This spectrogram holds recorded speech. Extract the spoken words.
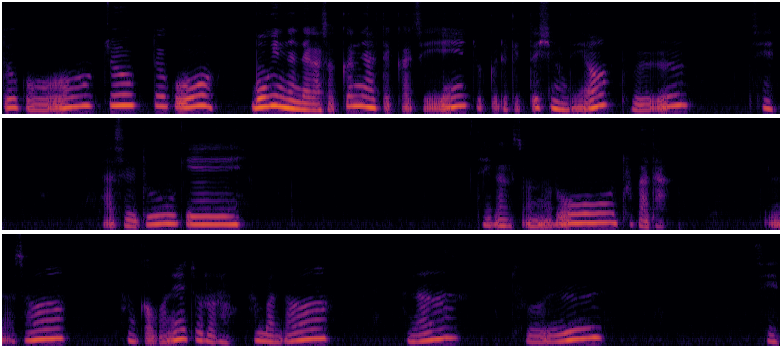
뜨고 쭉 뜨고 목 있는 데 가서 끝낼 때까지 쭉 이렇게 뜨시면 돼요. 둘, 셋, 사슬 두 개, 대각선으로 두 가닥 찔러서 한꺼번에 쪼르륵 한 번 더 하나, 둘, 셋.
